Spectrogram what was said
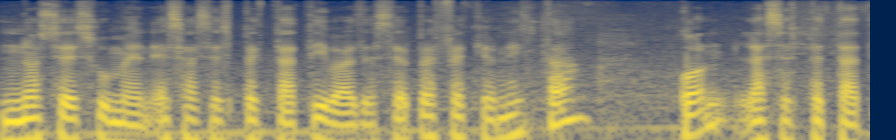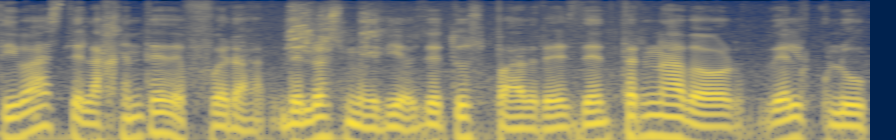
no se sumen esas expectativas de ser perfeccionista con las expectativas de la gente de fuera, de los medios, de tus padres, de entrenador, del club.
